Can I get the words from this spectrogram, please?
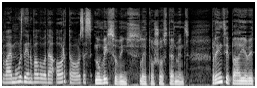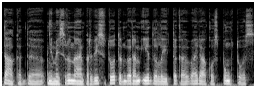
vai mūsdienu valodā ortozes. Nu, visu viņus lieto šos terminus. Principā jau ir tā, ka, ja mēs runājam par visu to, tad varam iedalīt vairākos punktos.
